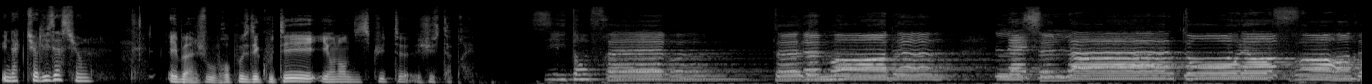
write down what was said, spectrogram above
une actualisation. Eh ben, je vous propose d'écouter et on en discute juste après. Si ton frère te demande Laisse-la ton offrande,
